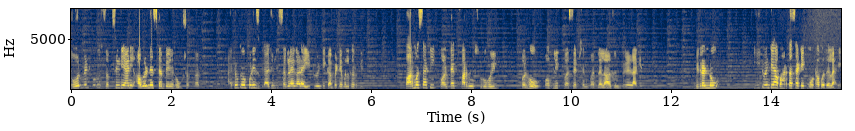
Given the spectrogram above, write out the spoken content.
गव्हर्नमेंटकडून सबसिडी आणि अवेअरनेस कॅम्पेन होऊ शकतात. ॲटो कंपनीज ग्रॅज्युअली सगळ्या गाड्या ई ट्वेंटी कम्पॅटेबल करतील. फार्मरसाठी कॉन्ट्रॅक्ट फार्मिंग सुरू होईल. पण हो पब्लिक परसेप्शन बदलायला अजून वेळ लागेल. मित्रांनो e ई ट्वेंटी हा भारतासाठी एक मोठा बदल आहे.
